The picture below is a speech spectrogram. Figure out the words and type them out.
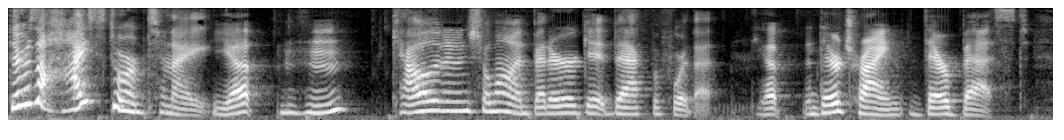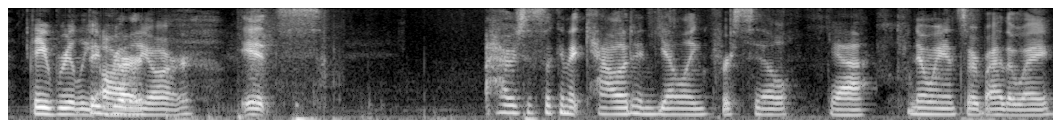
there's a high storm tonight. yep. Mm-hmm. Kaladin and Shalon better get back before that. Yep. And they're trying their best. They really They are. They really are. It's. I was just looking at Kaladin yelling for Syl. Yeah. No answer, by the way.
